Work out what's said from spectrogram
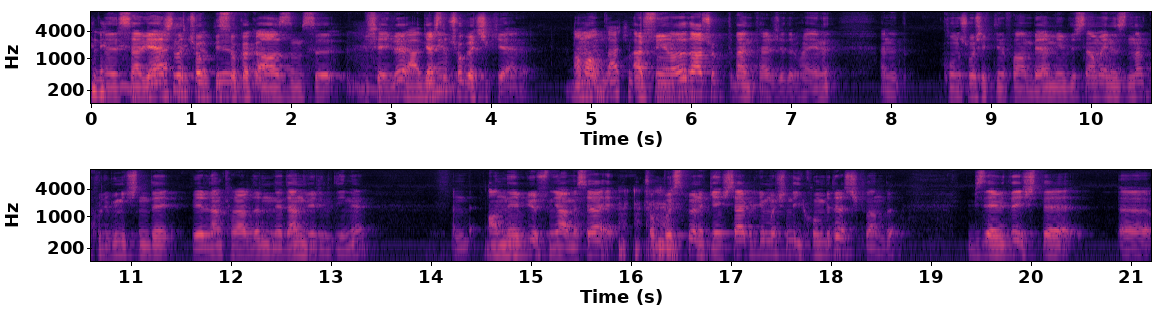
Hani Yani Sergen Yalçın da Gerçek çok bir sokak ağzımsı bir şeyle Ya benim- gerçekten çok açık yani. Ama daha çok Ersun gidiyor. daha çok ben tercih ederim. Hani, en- hani konuşma şeklini falan beğenmeyebilirsin ama en azından kulübün içinde verilen kararların neden verildiğini hani anlayabiliyorsun. Ya mesela e, çok basit bir örnek. Gençler Birliği maçında ilk 11'ler açıklandı. Biz evde işte e,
